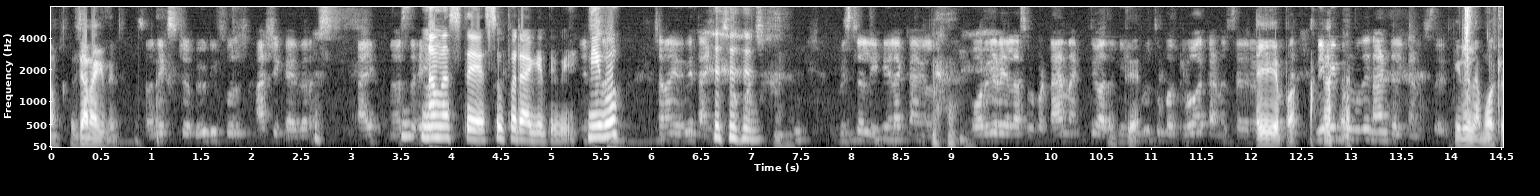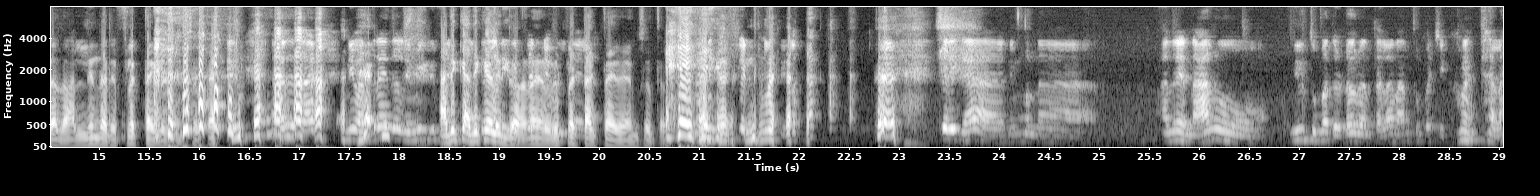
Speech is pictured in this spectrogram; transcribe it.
ನಮಸ್ತೆ ಚೆನ್ನಾಗಿದ್ದೀನಿ ಸೊ ನೆಕ್ಸ್ಟ್ ಬ್ಯೂಟಿಫುಲ್ ಆಶಿಕಾ ಇದ್ದಾರೆ. ಹಾಯ್ ನಮಸ್ತೆ. ನಮಸ್ತೆ ಸೂಪರ್ ಆಗಿದ್ದೀವಿ. ನೀವು? ಚೆನ್ನಾಗಿದ್ದೀನಿ. ಥ್ಯಾಂಕ್ ಯು ಸೊ ಹೇಳಕ್ ಆಗಲ್ಲ ಹೊರಗಡೆ ಎಲ್ಲ ಸ್ವಲ್ಪ ಟ್ಯಾನ್ ಆಗ್ತೀವಿ ಅದು ನೀವು ತುಂಬಾ ಗ್ಲೋ ಆಗಿ ಕಾಣಿಸ್ತಾ ಇದ್ರೆ ಅಯ್ಯಪ್ಪ. ನಿಮಗೆ ಮುಂದೆ ನಾನ್ ಡೆಲ್ ಕಾಣಿಸ್ತಾ ಇದ್ದೀನಿ ಇಲ್ಲ ಮೋಸ್ಟ್ಲಿ ಅದು ಅಲ್ಲಿಂದ ರಿಫ್ಲೆಕ್ಟ್ ಆಗಿದೆ ಅನ್ಸುತ್ತೆ. ನೀವು ಹತ್ರ ಇದ್ದಲ್ಲಿ ನಿಮಗೆ ಅದಕ್ಕೆ ಅದಕ್ಕೆ ಹೇಳಿದ್ದು ರಿಫ್ಲೆಕ್ಟ್ ಆಗ್ತಾ ಇದೆ ಅನ್ಸುತ್ತೆ. ಸರಿಗ ಸರ್ ಈಗ ನಿಮ್ಮನ್ನ ಅಂದ್ರೆ ನಾನು ನೀವು ತುಂಬಾ ದೊಡ್ಡವ್ರು ಅಂತಲ್ಲ ನಾನು ತುಂಬಾ ಚಿಕ್ಕವನು ಅಂತಲ್ಲ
